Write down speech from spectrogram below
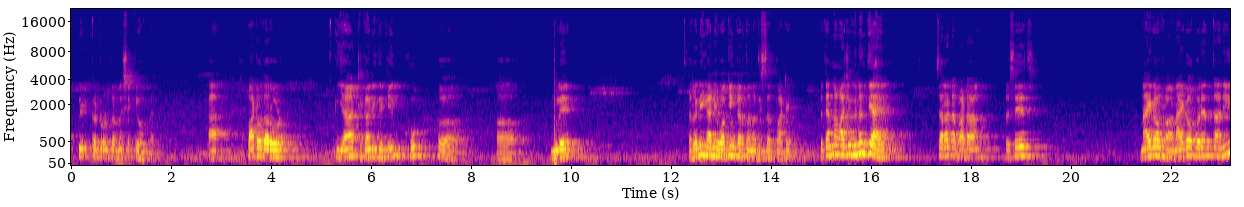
स्पीड कंट्रोल करणं शक्य होत नाही. पाटोदा रोड या ठिकाणी देखील खूप मुले रनिंग आणि वॉकिंग करताना दिसतात पाटे. तर त्यांना माझी विनंती आहे चराटा फाटा तसेच नायगाव फा नायगावपर्यंत आणि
